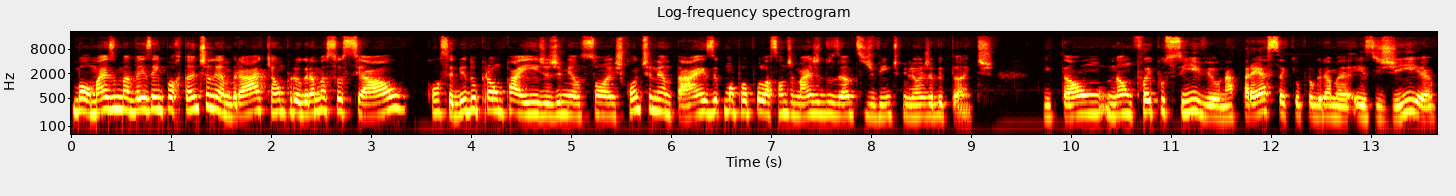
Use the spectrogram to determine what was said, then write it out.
Bom, mais uma vez é importante lembrar que é um programa social concebido para um país de dimensões continentais e com uma população de mais de 220 milhões de habitantes. Então, não foi possível, na pressa que o programa exigia,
